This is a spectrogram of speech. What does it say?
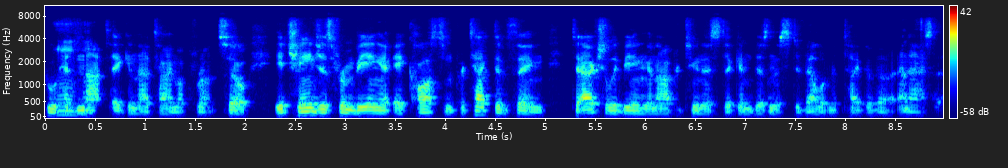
who had mm-hmm. not taken that time up front. So it changes from being a, a, cost and protective thing to actually being an opportunistic and business development type of a, an asset.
